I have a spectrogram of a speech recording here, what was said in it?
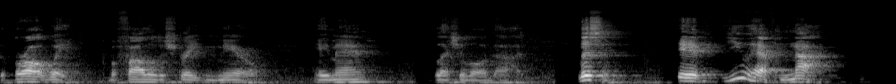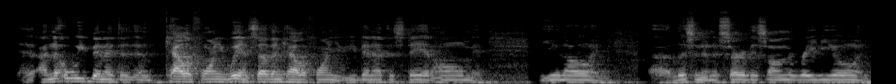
the broad way, but follow the straight and narrow. Amen. Bless you, Lord God. Listen, if you have not, I know we've been at the in California, we're in Southern California, you've been at the stay at home and, you know, and uh, listening to service on the radio and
